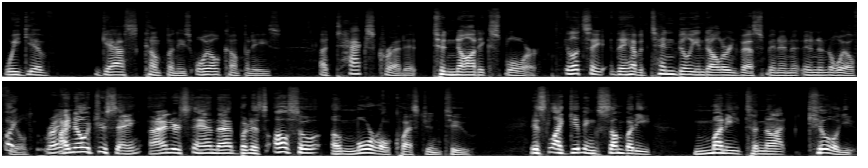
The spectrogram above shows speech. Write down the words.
we give gas companies, oil companies, a tax credit to not explore. Let's say they have a $10 billion investment in, a, in an oil field, right? I know what you're saying. I understand that, but it's also a moral question, too. It's like giving somebody money to not kill you.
